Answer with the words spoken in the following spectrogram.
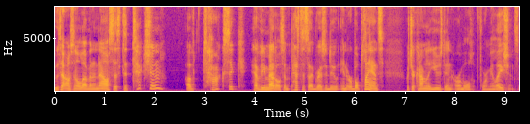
2011 analysis, detection of toxic heavy metals and pesticide residue in herbal plants, which are commonly used in herbal formulations.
